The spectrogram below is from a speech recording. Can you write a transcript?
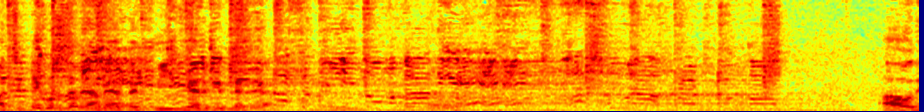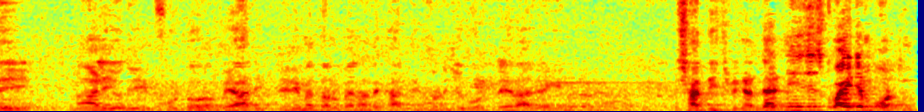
ਆ ਚਿੱਟੇ ਕੁੜਤੇ ਪਜਾਮੇ ਦਾ ਤਕਨੀਕ ਹੈਰ ਵੀ ਫਿਰ ਰਿਹਾ ਆ ਉਹਦੀ, ਨਾਲ ਹੀ ਉਹਦੀ ਫੋਟੋ ਵਿਆਹ ਦੀ, ਜਿਹੜੀ ਮੈਂ ਤੁਹਾਨੂੰ ਪਹਿਲਾਂ ਦਿਖਾਤੀ ਥੋੜੀ ਜਿਹੀ ਹੋਰ ਕਲੀਅਰ ਆ ਜਾਏਗੀ। ਸ਼ਾਦੀ 'ਚ ਵੀ ਕਰ that means is quite important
